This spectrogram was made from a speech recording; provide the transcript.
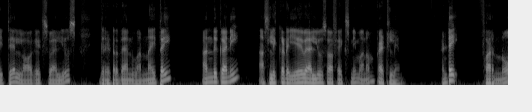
అయితే log x values greater than one అవుతాయి అందుకని అసలు ఇక్కడ ఏ వాల్యూస్ ఆఫ్ ఎక్స్ని మనం పెట్టలేము అంటే for no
